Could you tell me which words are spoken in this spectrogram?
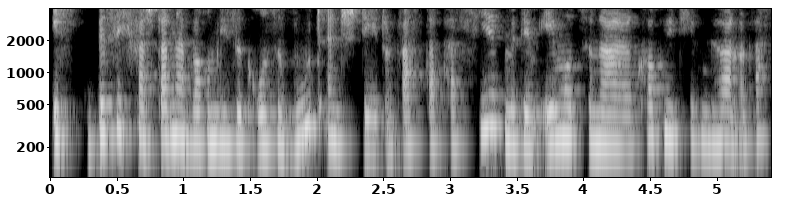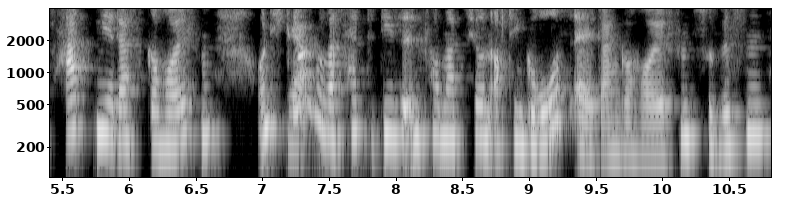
ich, bis ich verstanden habe, warum diese große Wut entsteht und was da passiert mit dem emotionalen und kognitiven Gehirn und was hat mir das geholfen. Und ich glaube, ja. was hat diese Information auch den Großeltern geholfen, zu wissen,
